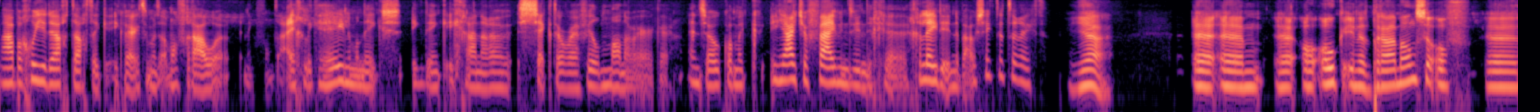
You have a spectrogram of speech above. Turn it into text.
Maar op een goede dag dacht ik, ik werkte met allemaal vrouwen. En ik vond eigenlijk helemaal niks. Ik denk, ik ga naar een sector waar veel mannen werken. En zo kwam ik een jaartje of 25 uh, geleden in de bouwsector terecht. Ja, uh, um, uh, ook in het Brabantse of uh,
